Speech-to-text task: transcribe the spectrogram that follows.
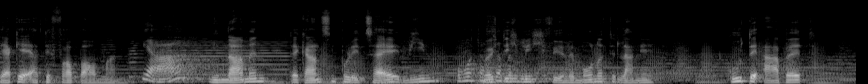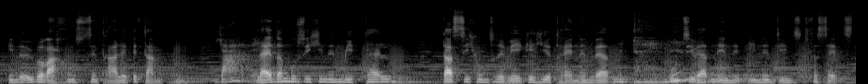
Sehr geehrte Frau Baumann, Ja, im Namen der ganzen Polizei Wien Oh, möchte ich mich für Ihre monatelange gute Arbeit in der Überwachungszentrale bedanken. ja. Leider muss ich Ihnen mitteilen, dass sich unsere Wege hier trennen werden Trennen? und Sie werden in den Innendienst versetzt.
